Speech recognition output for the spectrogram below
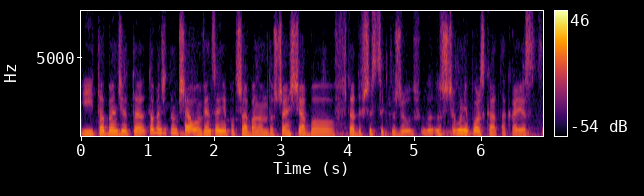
I to będzie, te, to będzie ten przełom. Więcej nie potrzeba nam do szczęścia, bo wtedy wszyscy, którzy, szczególnie Polska taka jest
